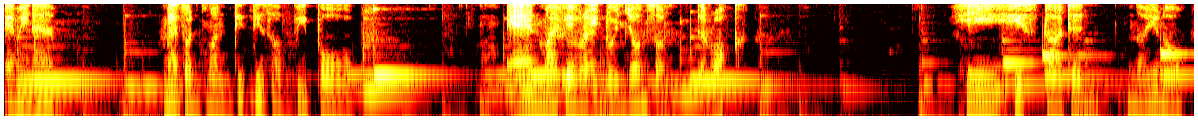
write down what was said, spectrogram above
Eminem, Method Man. These are people, and my favorite, Dwayne Johnson, The Rock. He he started, you know, you know,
